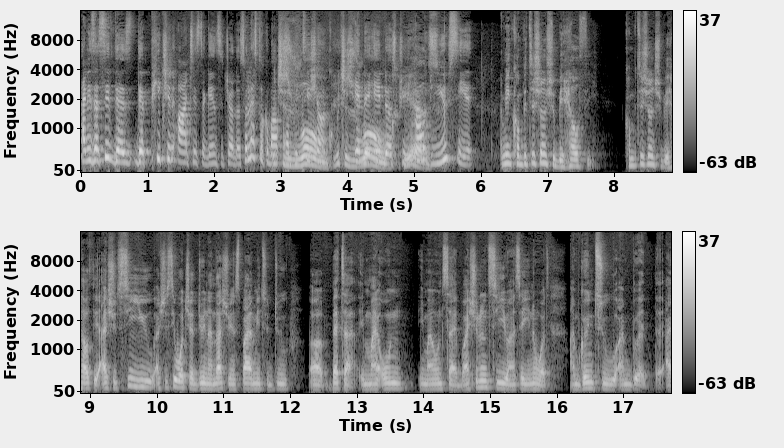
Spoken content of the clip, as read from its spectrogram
and it's as if there's they're pitching artists against each other. So let's talk about which competition which is in wrong. the industry. Yes. How do you see it? I mean, competition should be healthy. Competition should be healthy. I should see you. I should see what you're doing, and that should inspire me to do uh, better in my own in my own side. But I shouldn't see you and say, you know what, I'm going to, I'm, I,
